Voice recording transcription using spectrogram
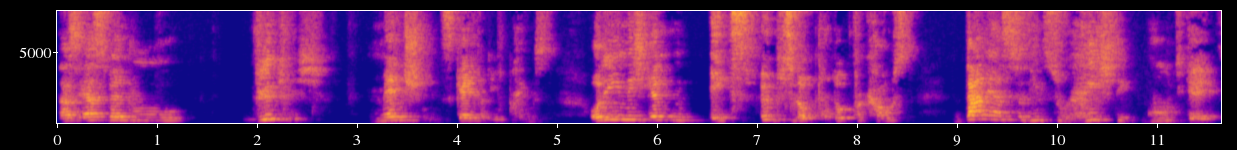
dass erst wenn du wirklich Menschen ins Geld verdienen bringst und ihnen nicht irgendein XY-Produkt verkaufst, dann erst verdienst du richtig gut Geld.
